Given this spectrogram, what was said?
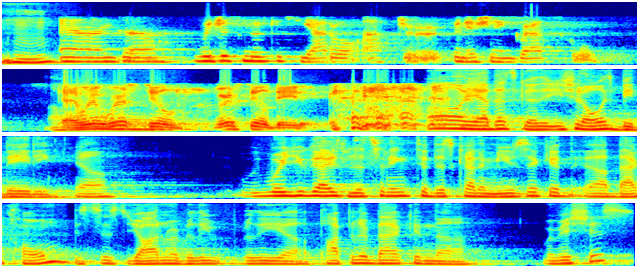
Mm-hmm. And uh, we just moved to Seattle after finishing grad school. Yeah, we're, we're still we're still dating. oh yeah, that's good. You should always be dating. Yeah. Were you guys listening to this kind of music in, uh, back home? Is this genre really really uh, popular back in uh, Mauritius?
